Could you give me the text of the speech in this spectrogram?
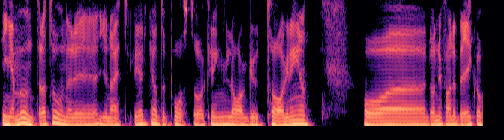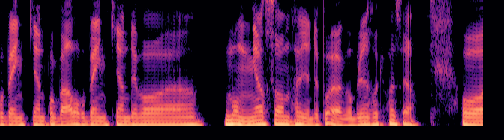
inga muntra toner i United-led kan jag inte påstå kring laguttagningen. Och eh, Donny van de Beek var på bänken, Pogba var på bänken. Det var eh, många som höjde på ögonbrynen så kan man säga. Och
